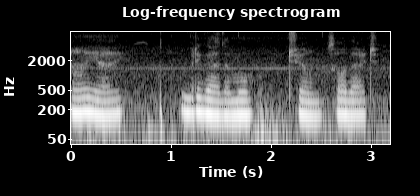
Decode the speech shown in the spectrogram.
Ai ai. Obrigada, amor. Te amo. Saudade.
